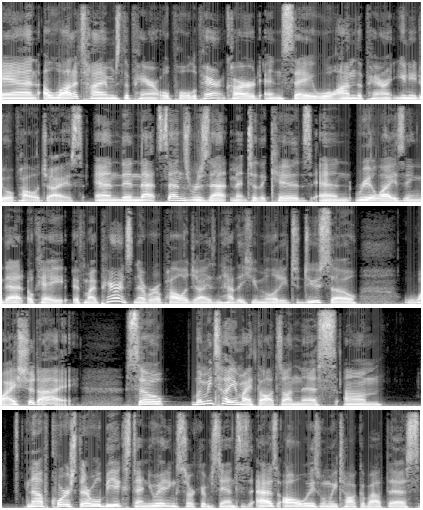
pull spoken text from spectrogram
and a lot of times the parent will pull the parent card and say, Well, I'm the parent, you need to apologize. And then that sends resentment to the kids and realizing that, okay, if my parents never apologize and have the humility to do so, why should I? So let me tell you my thoughts on this. Um, now, of course, there will be extenuating circumstances, as always, when we talk about this.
